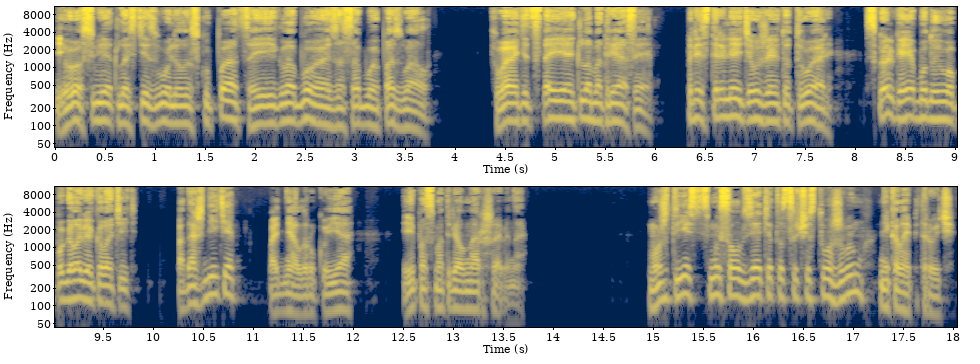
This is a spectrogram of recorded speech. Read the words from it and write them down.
«Его светлость изволил искупаться и иглобоя за собой позвал. Хватит стоять, лоботрясы! Пристрелите уже эту тварь! Сколько я буду его по голове колотить?» «Подождите», — поднял руку я и посмотрел на Аршавина. «Может, есть смысл взять это существо живым, Николай Петрович?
